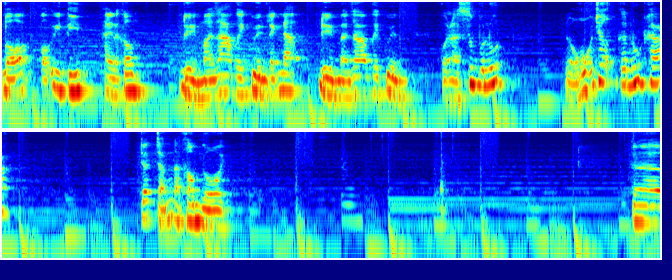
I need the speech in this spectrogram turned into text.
đó có uy tín hay là không để mà giao cái quyền lãnh đạo để mà giao cái quyền gọi là super nút để hỗ trợ các nút khác chắc chắn là không rồi. À,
